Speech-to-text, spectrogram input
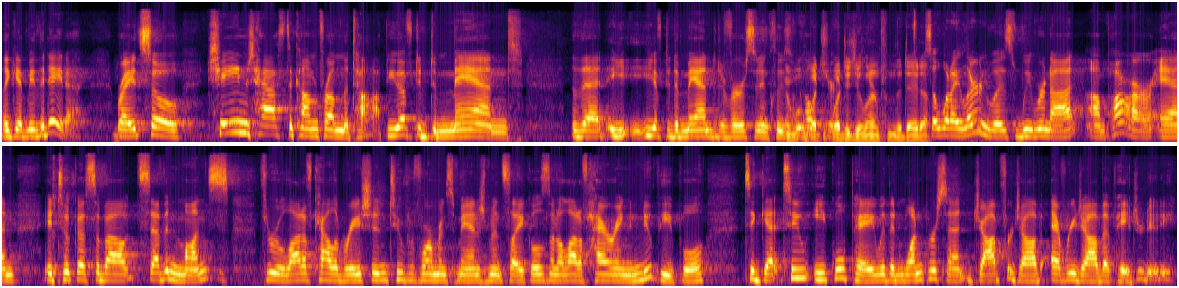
Like, give me the data, right? So change has to come from the top. You have to demand that you have to demand a diverse and inclusive and what, culture. What did you learn from the data? So what I learned was we were not on par, and it took us about seven months through a lot of calibration, two performance management cycles, and a lot of hiring new people to get to equal pay within 1% job for job, every job at PagerDuty.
